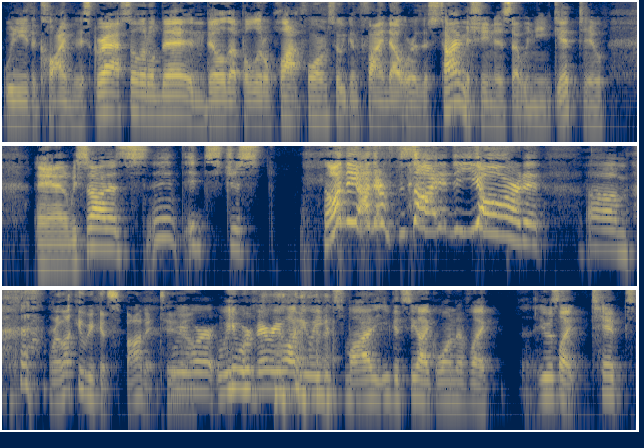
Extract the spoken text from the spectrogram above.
we need to climb this grass a little bit and build up a little platform so we can find out where this time machine is that we need to get to. And we saw this. It, it's just on the other side of the yard. And, um, we're lucky we could spot it too. We were we were very lucky we could spot it. You could see like one of like it was like tipped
